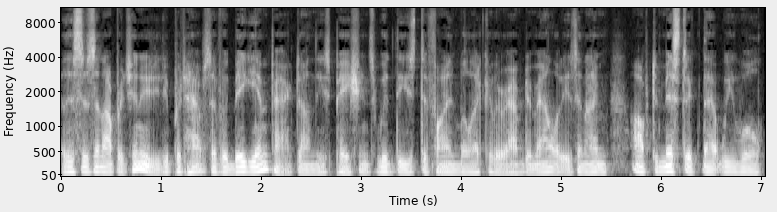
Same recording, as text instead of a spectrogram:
this is an opportunity to perhaps have a big impact on these patients with these defined molecular abnormalities. And I'm optimistic that we will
